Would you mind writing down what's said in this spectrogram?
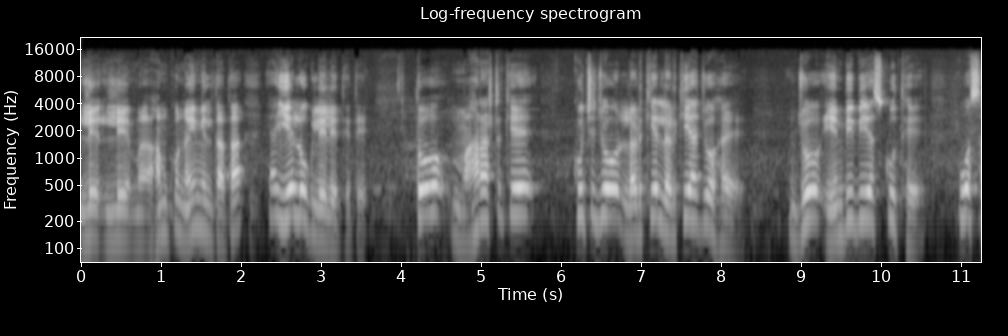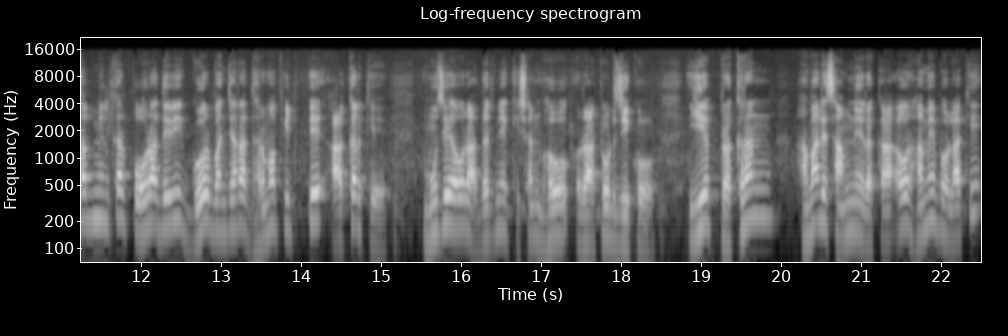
ले ले हमको नहीं मिलता था या ये लोग ले लेते थे। तो महाराष्ट्र के कुछ जो लड़के लड़कियाँ जो है, जो एम बी बी एस को थे, वो सब मिलकर पोहरा देवी गोर बंजारा धर्मपीठ पे आकर के मुझे और आदरणीय किशन भाऊ राठौड़ जी को ये प्रकरण हमारे सामने रखा और हमें बोला कि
